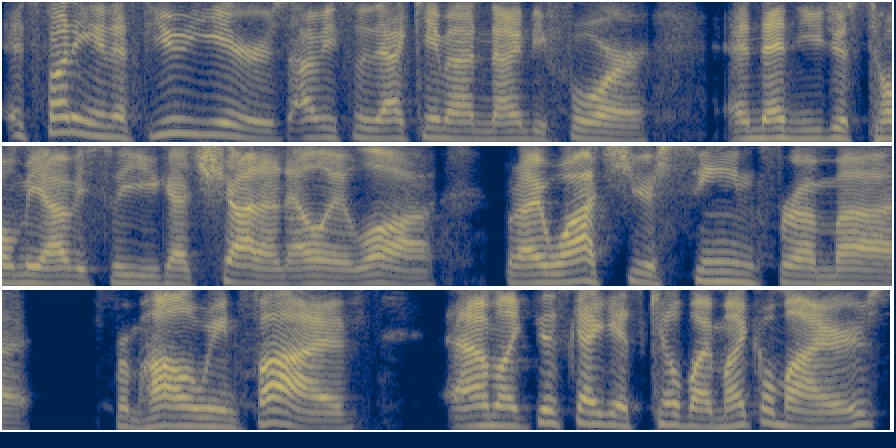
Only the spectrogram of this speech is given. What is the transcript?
it's funny, in a few years, obviously that came out in 94. And then you just told me obviously you got shot on LA Law, but I watched your scene from uh from Halloween 5 and I'm like this guy gets killed by Michael Myers,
